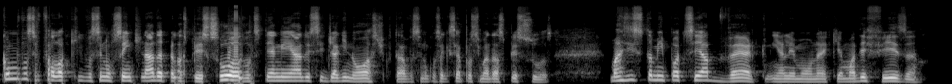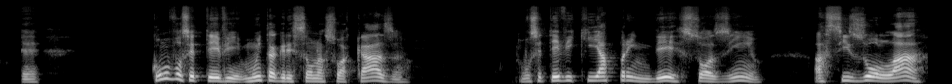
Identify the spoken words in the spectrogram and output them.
como você falou que você não sente nada pelas pessoas, você tenha ganhado esse diagnóstico, tá? Você não consegue se aproximar das pessoas. Mas isso também pode ser Abwehr em alemão, né? Que é uma defesa. É, como você teve muita agressão na sua casa, você teve que aprender sozinho a se isolar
